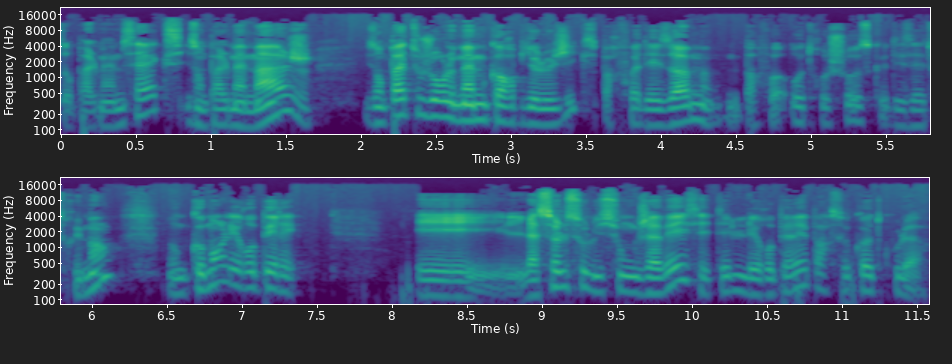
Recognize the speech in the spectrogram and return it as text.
Ils n'ont pas le même sexe, ils n'ont pas le même âge, ils n'ont pas toujours le même corps biologique, c'est parfois des hommes, parfois autre chose que des êtres humains. Donc comment les repérer? Et la seule solution que j'avais, c'était de les repérer par ce code couleur.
